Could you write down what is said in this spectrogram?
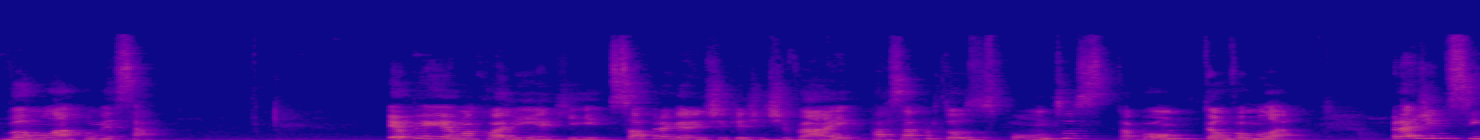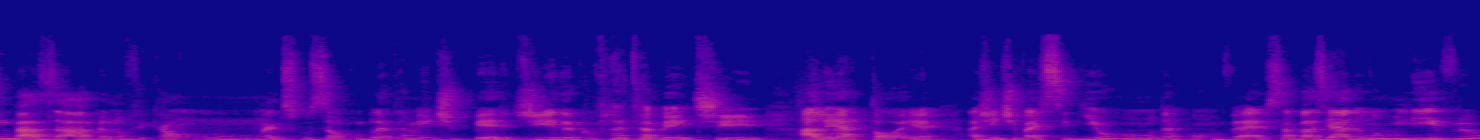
vamos lá começar. Eu peguei uma colinha aqui só para garantir que a gente vai passar por todos os pontos, tá bom? Então vamos lá. Pra gente se embasar, para não ficar um, uma discussão completamente perdida, completamente aleatória, a gente vai seguir o rumo da conversa baseado num livro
